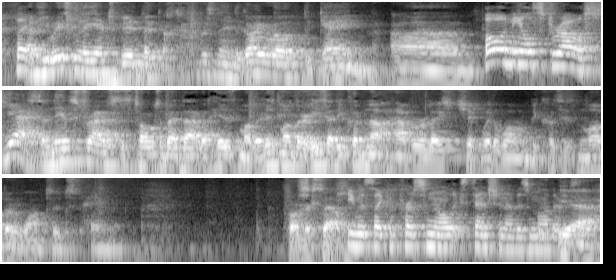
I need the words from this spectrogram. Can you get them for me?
But- and he recently interviewed the I can't remember his name, the guy who wrote the game. Um, oh, Neil Strauss. yes, and Neil Strauss has talked about that with his mother. His mother, he said he could not have a relationship with a woman because his mother wanted him for herself. He was like a personal extension of his mother. yeah,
